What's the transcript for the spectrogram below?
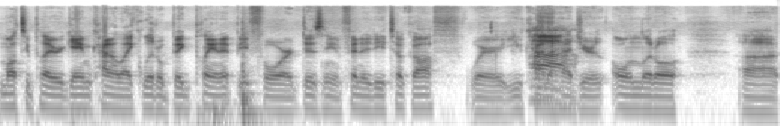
multiplayer game, kind of like Little Big Planet before Disney Infinity took off, where you kind of Ah. had your own little uh,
